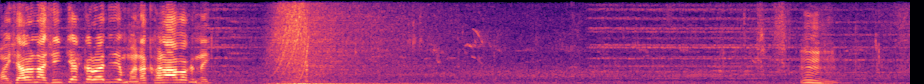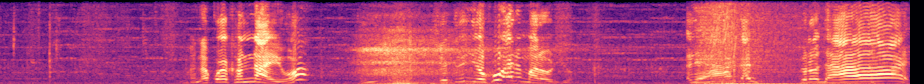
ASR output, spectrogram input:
મસાલો નાસીને ચેક કરવા દીધે. મને ખણાવક નહીં. મને કોઈ ખણ ના આવ્યું, હો. છેતરી ગયો હું આને મારો છો અરે આ પેલો જાય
